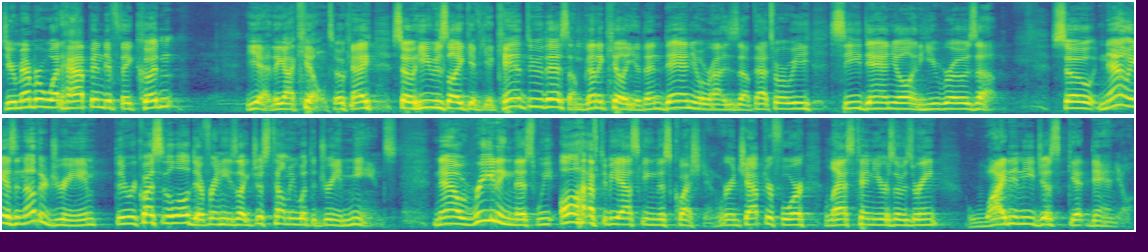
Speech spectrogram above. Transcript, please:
Do you remember what happened if they couldn't? Yeah, they got killed, okay? So he was like, if you can't do this, I'm gonna kill you. Then Daniel rises up. That's where we see Daniel, and he rose up. So now he has another dream. The request is a little different. He's like, just tell me what the dream means. Now, reading this, we all have to be asking this question. We're in chapter four, last 10 years of his reign. Why didn't he just get Daniel?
